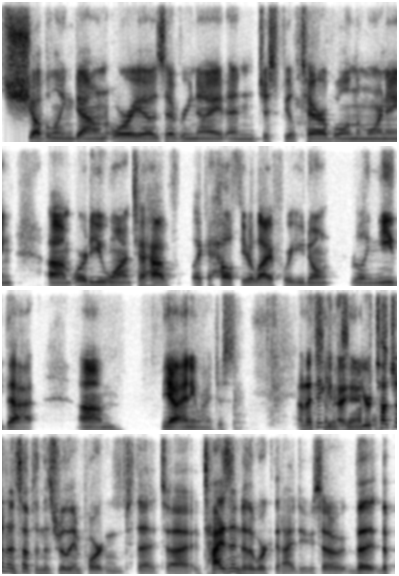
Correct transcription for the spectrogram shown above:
shoveling down Oreos every night and just feel terrible in the morning? Um, or do you want to have like a healthier life where you don't really need that? Um, yeah, anyway, just and I think uh, you're touching on something that's really important that uh, ties into the work that I do. So the, the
